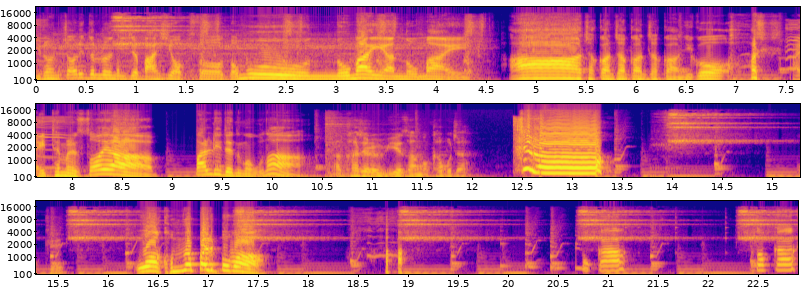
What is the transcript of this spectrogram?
이런 쩌리들은 이제 맛이 없어. 너무 노마이야 노마이 아 잠깐 잠깐 잠깐. 이거 아이템을 써야 빨리 되는 거구나. 아카자를 위해서 한번 가보자. 질러! 오케이. 와 겁나 빨리 뽑아. 똑깍 똑깍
